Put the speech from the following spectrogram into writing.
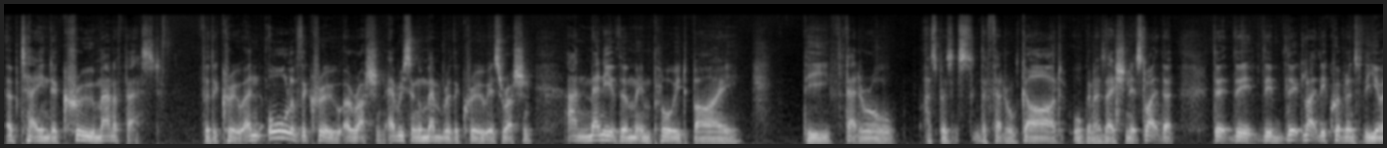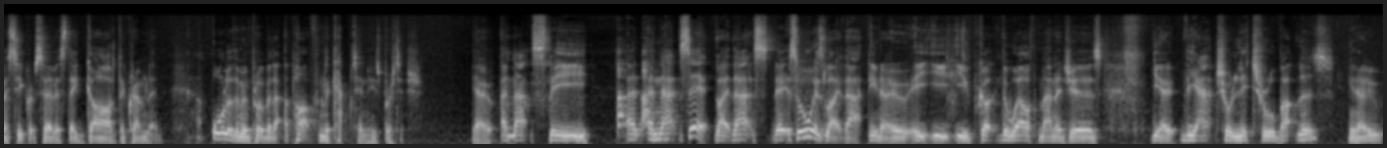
obtained a crew manifest for the crew, and all of the crew are Russian. Every single member of the crew is Russian, and many of them employed by the federal I suppose it's the Federal Guard organization. It's like the, the, the, the, the like the equivalent of the U.S. Secret Service. They guard the Kremlin. All of them employed by that, apart from the captain, who's British. You know, and that's the and, and that's it. Like that's it's always like that. You know, you, you've got the wealth managers, you know, the actual literal butlers. You know,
